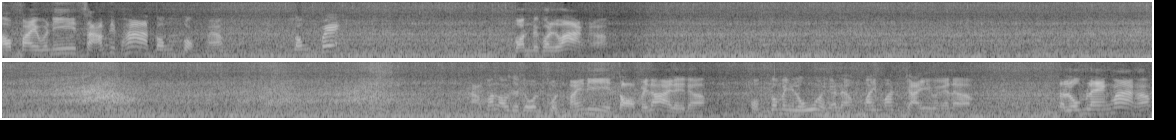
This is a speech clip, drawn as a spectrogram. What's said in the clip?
เราไปวันนี้ 35 ตรงปกนะครับ ตรงเป๊ะ บอลเป็นคนล่างนะครับ ถามว่าเราจะโดนฝนไหมนี่ตอบไม่ได้เลยนะครับ ผมก็ไม่รู้เหมือนกันนะ ไม่มั่นใจเหมือนกันนะครับ แต่ลมแรงมากครับ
